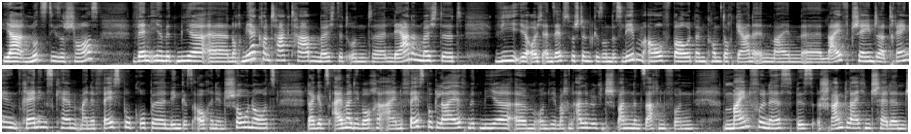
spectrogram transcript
ja, nutzt diese Chance. Wenn ihr mit mir äh, noch mehr Kontakt haben möchtet und äh, lernen möchtet, wie ihr euch ein selbstbestimmt gesundes Leben aufbaut, dann kommt doch gerne in mein äh, Life Changer Training, Trainingscamp, meine Facebook-Gruppe. Link ist auch in den Show Notes. Da gibt es einmal die Woche ein Facebook Live mit mir ähm, und wir machen alle möglichen spannenden Sachen von Mindfulness bis Schrankleichen Challenge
